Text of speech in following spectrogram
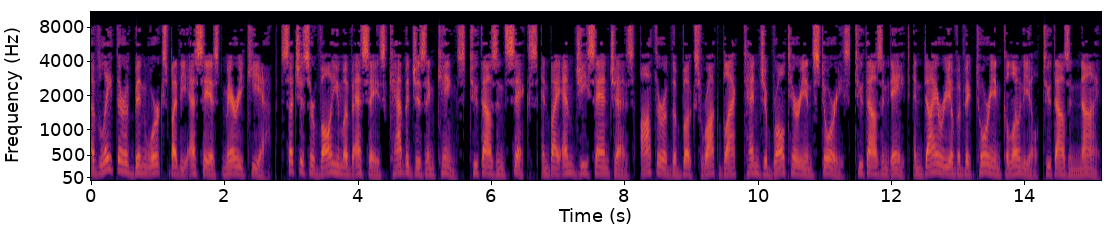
Of late there have been works by the essayist Mary Chiappe, such as her volume of essays Cabbages and Kings 2006 and by M. G. Sanchez, author of the books Rock Black, Ten Gibraltarian Stories 2008 and Diary of a Victorian Colonial 2009.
